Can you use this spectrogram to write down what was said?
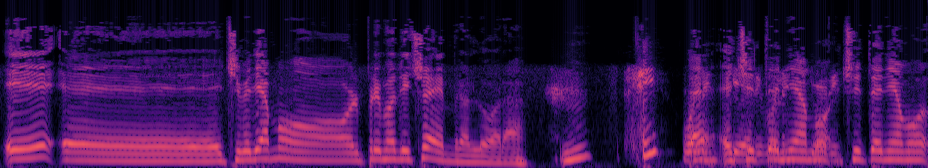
e eh, ci vediamo il primo dicembre allora. Mm? Sì, eh, e ci teniamo, ci teniamo,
